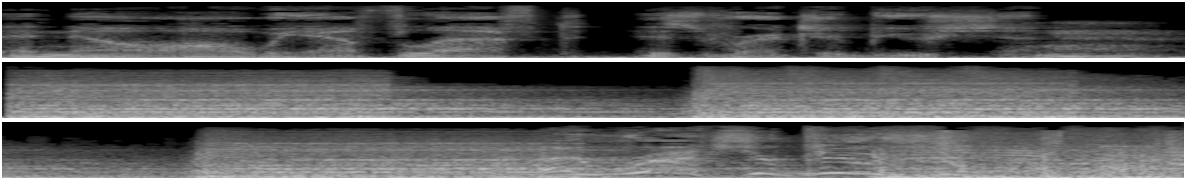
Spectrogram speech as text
And now all we have left is retribution. And retribution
